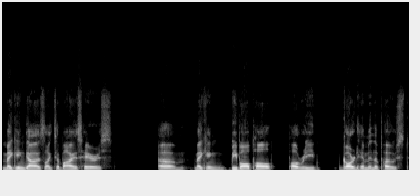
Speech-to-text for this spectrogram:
making guys like Tobias Harris, um, making B ball Paul, Paul Reed, guard him in the post,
